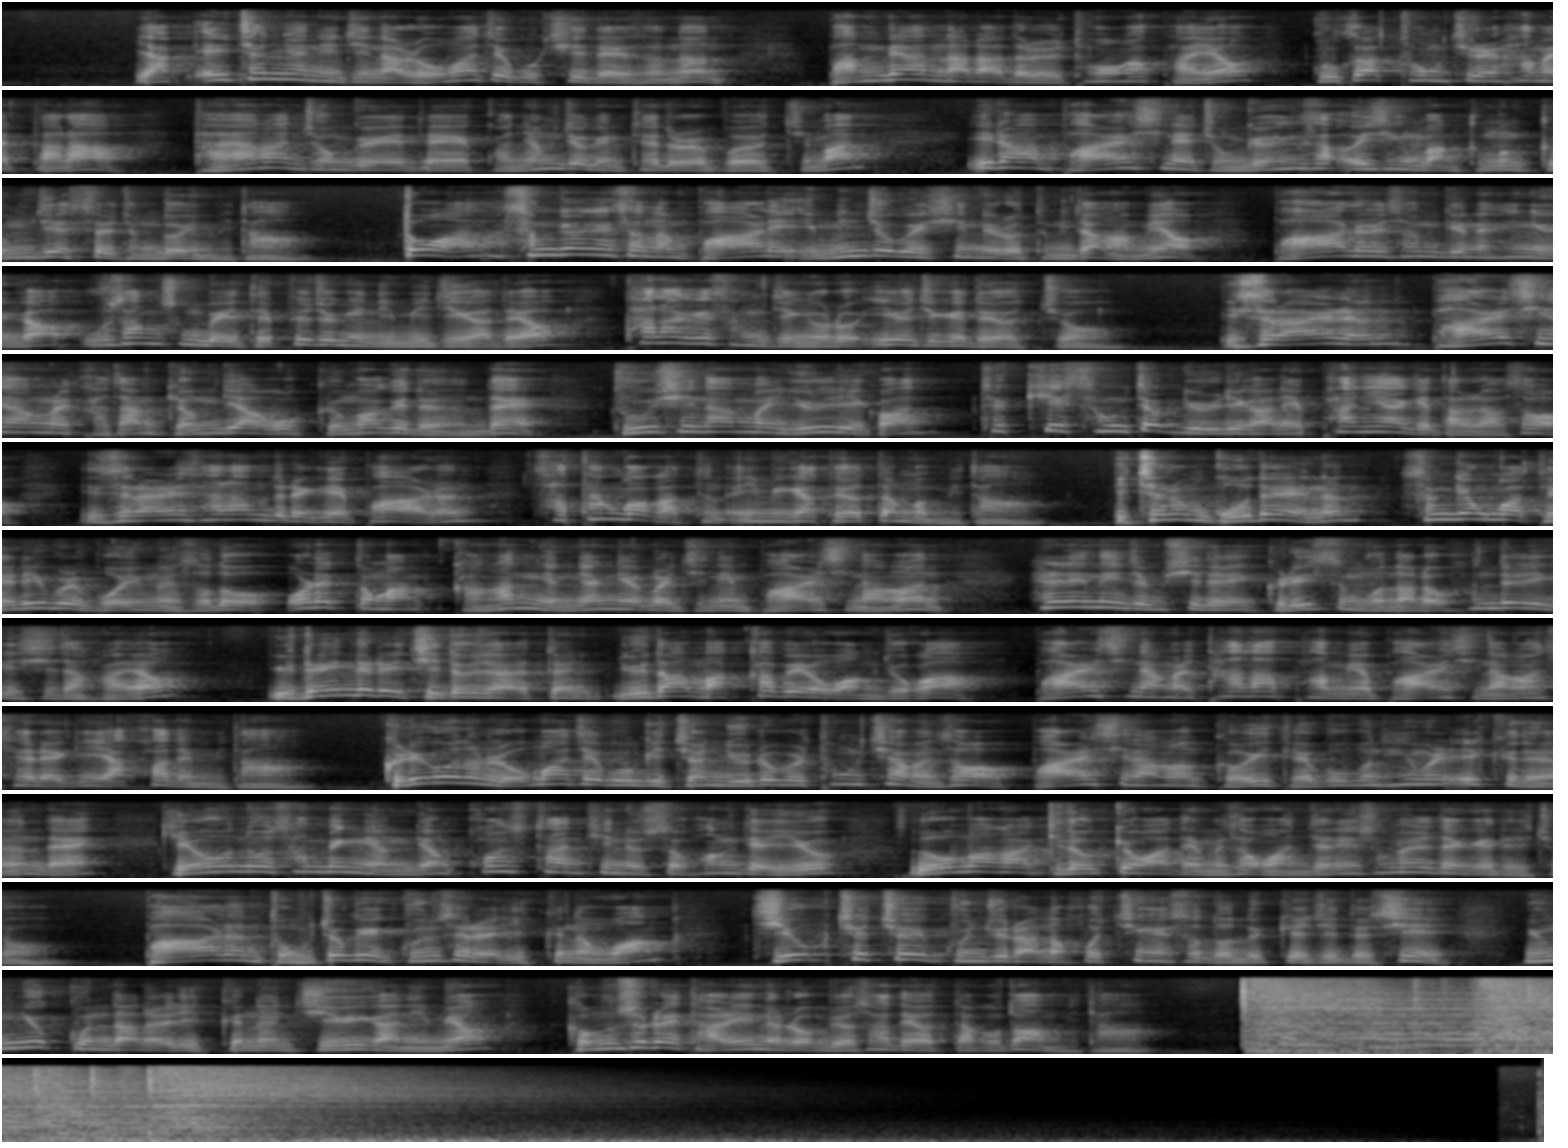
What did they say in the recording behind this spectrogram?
약 1000년이 지난 로마 제국 시대에서는 방대한 나라들을 통합하여 국가 통치를 함에 따라 다양한 종교에 대해 관용적인 태도를 보였지만 이러한 바알 신의 종교 행사 의식만큼은 금지했을 정도입니다. 또한 성경에서는 바알이 이민족의 신으로 등장하며 바알을 섬기는 행위가 우상숭배의 대표적인 이미지가 되어 타락의 상징으로 이어지게 되었죠. 이스라엘은 바알 신앙을 가장 경계하고 금하게 되는데 두 신앙의 윤리관, 특히 성적 윤리관이 판이하게 달라서 이스라엘 사람들에게 바알은 사탄과 같은 의미가 되었던 겁니다. 이처럼 고대에는 성경과 대립을 보이면서도 오랫동안 강한 영향력을 지닌 바알 신앙은 헬레니즘 시대의 그리스 문화로 흔들리기 시작하여 유대인들의 지도자였던 유다 마카베오 왕조가 바알 신앙을 탄압하며 바알 신앙은 세력이 약화됩니다. 그리고는 로마 제국이 전 유럽을 통치하면서 바알 신앙은 거의 대부분 힘을 잃게 되는데 기원 후 300년경 콘스탄티누스 황제 이후 로마가 기독교화되면서 완전히 소멸되게 되죠. 바알은 동쪽의 군세를 이끄는 왕, 지옥 최초의 군주라는 호칭에서도 느껴지듯이 육육군단을 이끄는 지휘관이며 검술의 달인으로 묘사되었다고도 합니다.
